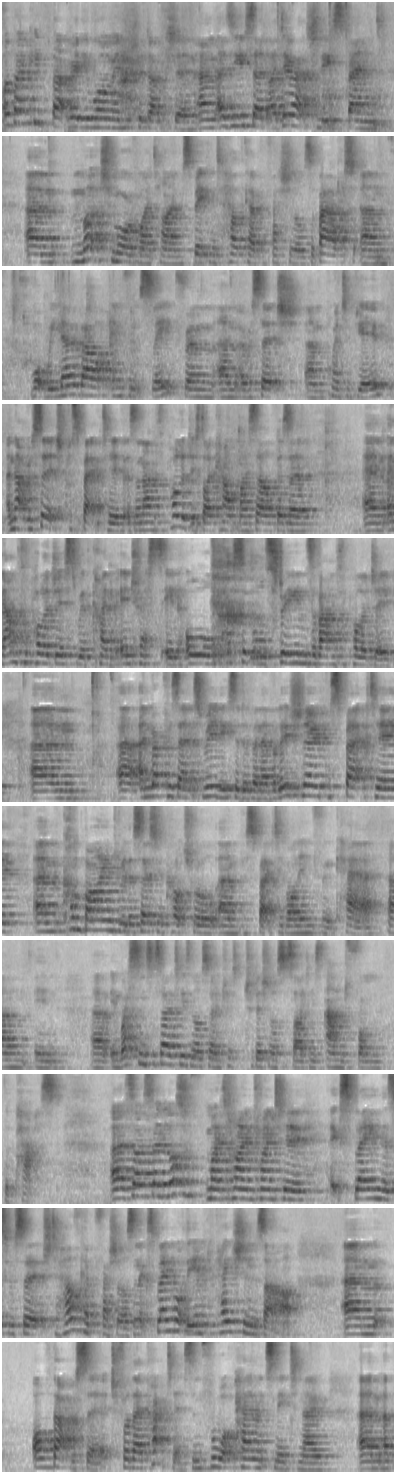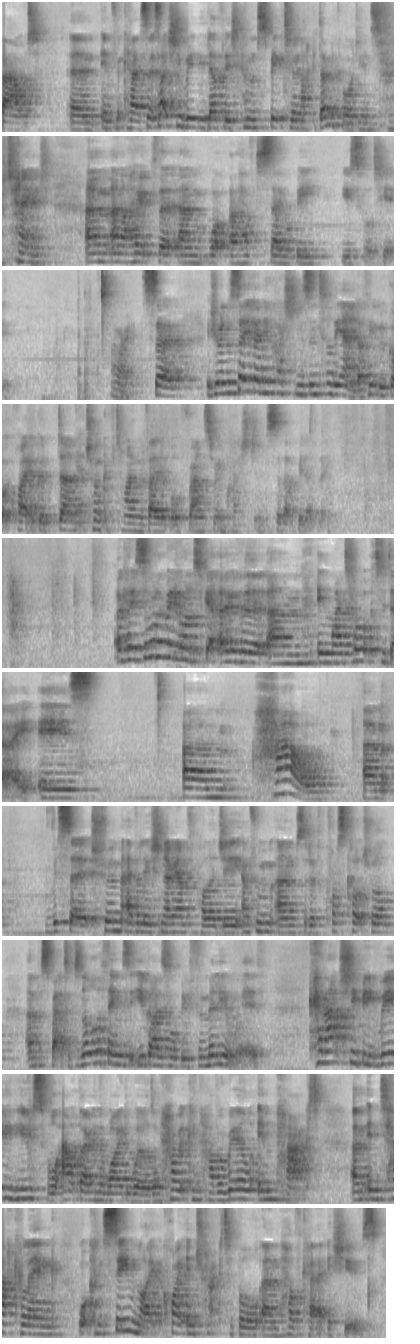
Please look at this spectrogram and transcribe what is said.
Well, thank you for that really warm introduction. Um, as you said, I do actually spend um, much more of my time speaking to healthcare professionals about um, what we know about infant sleep from um, a research um, point of view. And that research perspective, as an anthropologist, I count myself as a um, an anthropologist with kind of interests in all possible streams of anthropology. Um, uh, and represents really sort of an evolutionary perspective um, combined with a sociocultural um, perspective on infant care um, in, uh, in Western societies and also in tr- traditional societies and from the past. Uh, so I spend a lot of my time trying to explain this research to healthcare professionals and explain what the implications are um, of that research for their practice and for what parents need to know um, about um, infant care. So it's actually really lovely to come and speak to an academic audience for a change. Um, and I hope that um, what I have to say will be useful to you. All right, so if you want to save any questions until the end, I think we've got quite a good um, chunk of time available for answering questions, so that would be lovely. Okay, so what I really want to get over um, in my talk today is um, how um, research from evolutionary anthropology and from um, sort of cross-cultural um, perspectives and all the things that you guys will be familiar with can actually be really useful out there in the wider world and how it can have a real impact um, in tackling what can seem like quite intractable um, healthcare issues.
